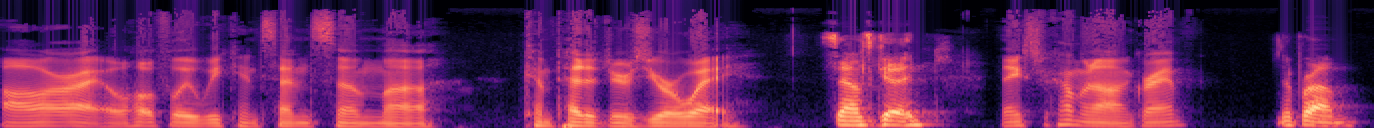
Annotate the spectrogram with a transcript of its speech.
All right. Well, hopefully we can send some uh, competitors your way. Sounds good. Thanks for coming on, Graham. No problem.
